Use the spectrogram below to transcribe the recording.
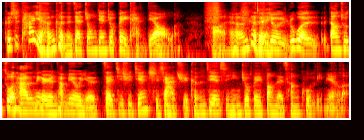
可是它也很可能在中间就被砍掉了。好，很可能就如果当初做它的那个人，他没有也再继续坚持下去，可能这件事情就被放在仓库里面了。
